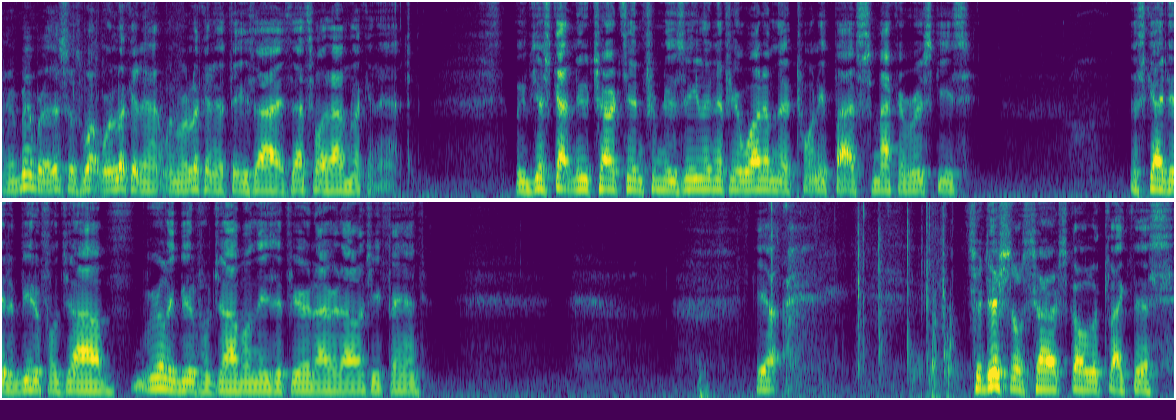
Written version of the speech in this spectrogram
remember, this is what we're looking at when we're looking at these eyes. That's what I'm looking at. We've just got new charts in from New Zealand. If you want them, they're 25 Smakaruskis. This guy did a beautiful job, really beautiful job on these if you're an iridology fan. Yeah traditional charts go look like this.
